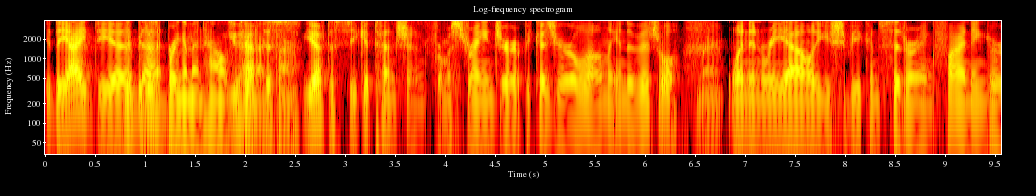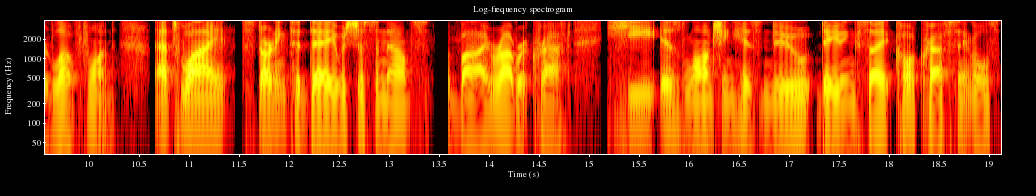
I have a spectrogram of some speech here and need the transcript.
The idea Maybe that just bring them in house you have to time. you have to seek attention from a stranger because you're a lonely individual. Right. when in reality you should be considering finding your loved one. That's why starting today was just announced by Robert Kraft. He is launching his new dating site called Kraft Singles,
